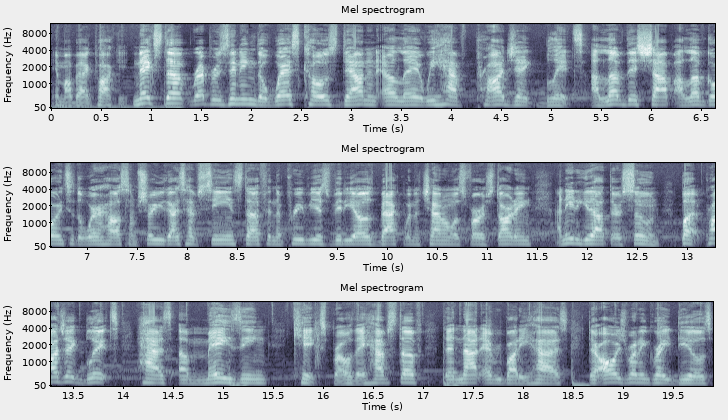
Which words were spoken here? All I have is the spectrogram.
in my back pocket. Next up representing the west coast down in LA we have Project Blitz. I love this shop. I love going to the warehouse. I'm sure you guys have seen stuff in the previous videos back when the channel was first starting. I need to get out there soon. But Project Blitz has amazing kicks bro. They have stuff that not everybody has. They're always running great deals.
